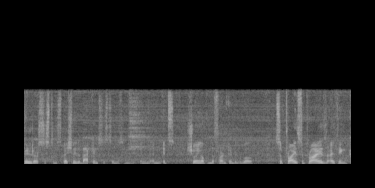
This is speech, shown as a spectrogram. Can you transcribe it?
build our systems, especially the back-end systems, and, and, and, it's showing up in the front end as well. Surprise, surprise, I think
